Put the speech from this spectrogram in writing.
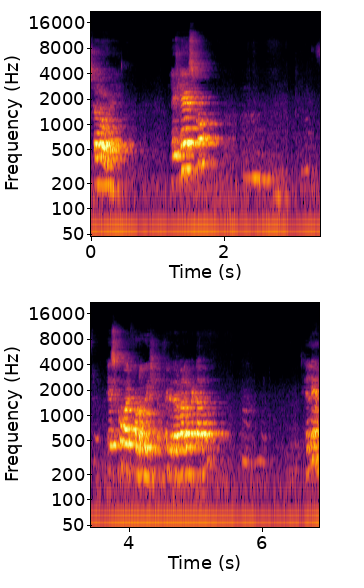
चलो भाई लिख लिया इसको इसको मैं फ़ोटो खींच लो फिर इधर वाला मिटा दो ले लिया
